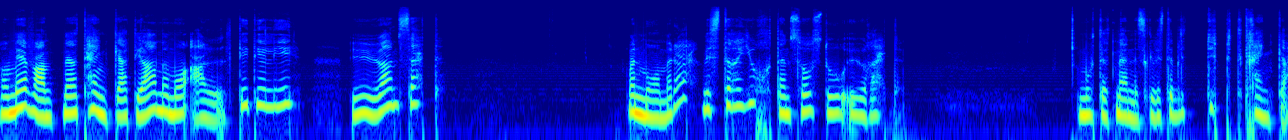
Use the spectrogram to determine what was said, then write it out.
og vi er vant med å tenke at ja, vi må alltid tilgi, uansett. Men må vi det, hvis det er gjort en så stor urett mot et menneske, hvis det blir dypt krenka,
